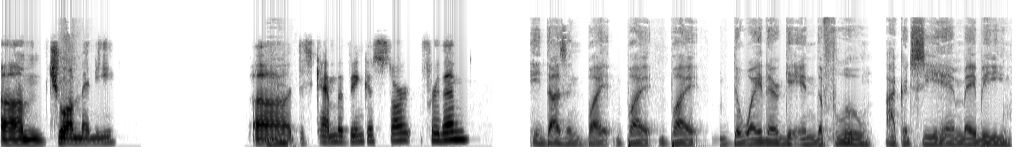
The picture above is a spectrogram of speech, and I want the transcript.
Um, Chouameni. Uh, does Camavinga start for them? He doesn't, but but but the way they're getting the flu, I could see him maybe.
